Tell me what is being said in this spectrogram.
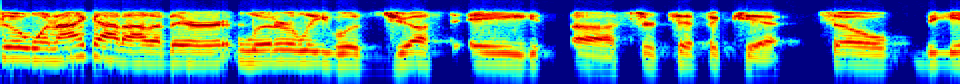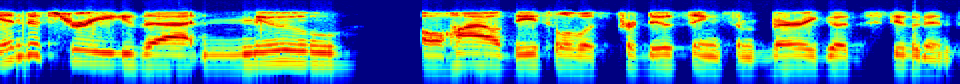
So when I got out of there, it literally was just a uh, certificate. So the industry that knew Ohio Diesel was producing some very good students.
